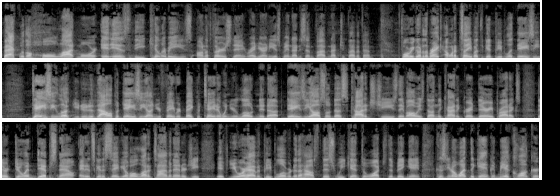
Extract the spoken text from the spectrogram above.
Back with a whole lot more. It is the Killer B's on a Thursday right here on ESPN 97.5 and 925 FM. Before we go to the break, I want to tell you about the good people at Daisy. Daisy, look, you do the dollop of Daisy on your favorite baked potato when you're loading it up. Daisy also does cottage cheese. They've always done the kind of great dairy products. They're doing dips now, and it's going to save you a whole lot of time and energy if you are having people over to the house this weekend to watch the big game. Because you know what? The game could be a clunker,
